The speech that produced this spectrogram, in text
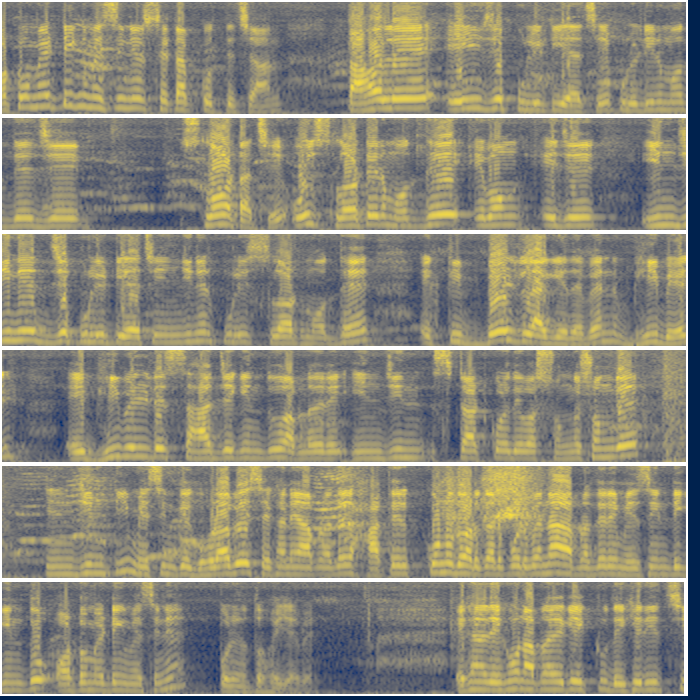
অটোমেটিক মেশিনের সেট করতে চান, তাহলে এই যে পুলিটি আছে, পুলিটির মধ্যে যে স্লট আছে, ওই স্লটের মধ্যে এবং এই যে ইঞ্জিনের যে পুলিটি আছে, ইঞ্জিনের পুলিশ স্লট মধ্যে একটি বেল্ট লাগিয়ে দেবেন ভি বেল্ট এই ভি বেল্টের সাহায্যে কিন্তু আপনাদের ইঞ্জিন স্টার্ট করে দেওয়ার সঙ্গে সঙ্গে ইঞ্জিনটি মেশিনকে ঘোরাবে, সেখানে আপনাদের হাতের কোনো দরকার পড়বে না, আপনাদের এই মেশিনটি কিন্তু অটোমেটিক মেশিনে পরিণত হয়ে যাবে। এখানে দেখুন, আপনাদেরকে একটু দেখিয়ে দিচ্ছি,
